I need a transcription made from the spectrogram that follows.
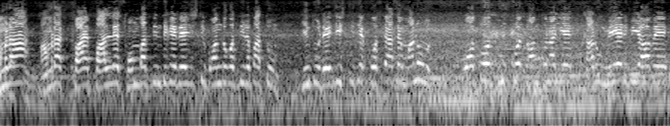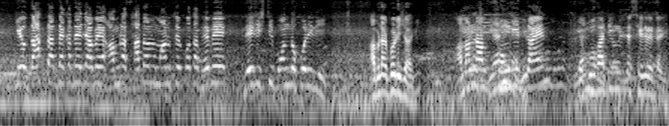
আমরা আমরা পারলে সোমবার দিন থেকে রেজিস্ট্রি বন্ধ করে দিতে পারতুম। কিন্তু রেজিস্ট্রি যে করতে আসে মানুষ কত দুঃখ যন্ত্রণা নিয়ে কারু মেয়ের বিয়ে হবে কেউ ডাক্তার দেখাতে যাবে আমরা সাধারণ মানুষের কথা ভেবে রেজিস্ট্রি বন্ধ করিনি। আপনার পরিচয়? আমার নাম সংগীত গায়েন গুয়াহাটি ইউনিটের সেক্রেটারি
